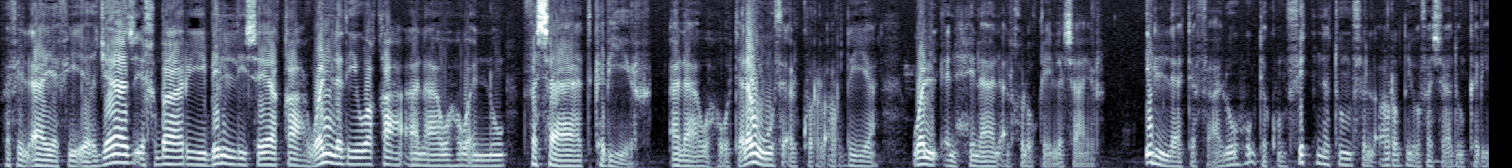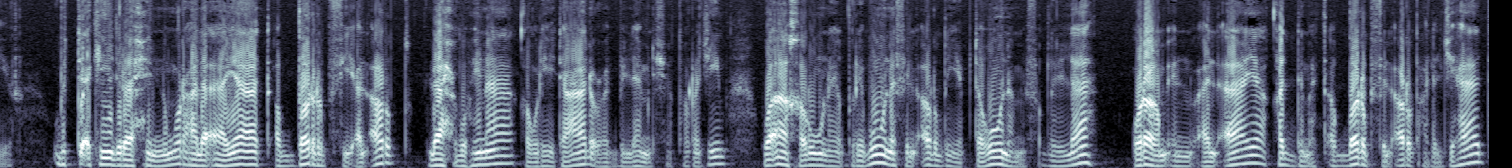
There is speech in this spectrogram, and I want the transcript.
ففي الآية في إعجاز إخباري باللي سيقع والذي وقع ألا وهو أنه فساد كبير ألا وهو تلوث الكرة الأرضية والانحلال الخلقي اللي ساير إلا تفعلوه تكن فتنة في الأرض وفساد كبير. وبالتأكيد راح نمر على آيات الضرب في الأرض. لاحظوا هنا قوله تعالى أعوذ بالله من الشيطان الرجيم. وآخرون يضربون في الأرض يبتغون من فضل الله. ورغم أن الآية قدمت الضرب في الأرض على الجهاد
